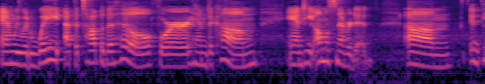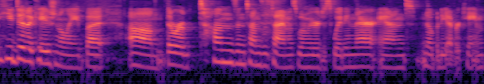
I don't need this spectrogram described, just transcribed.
and we would wait at the top of the hill for him to come, and he almost never did. Um, it, he did occasionally, but um, there were tons and tons of times when we were just waiting there, and nobody ever came,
